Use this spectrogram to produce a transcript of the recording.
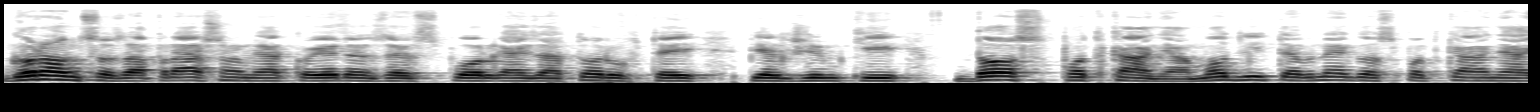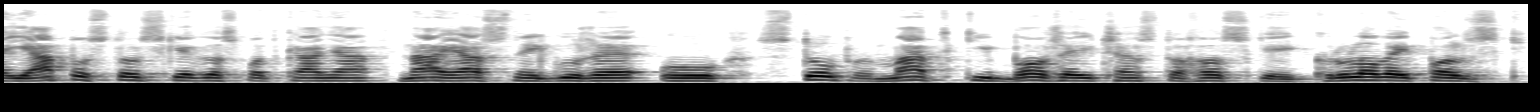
Gorąco zapraszam jako jeden ze współorganizatorów tej pielgrzymki do spotkania, modlitewnego spotkania i apostolskiego spotkania na Jasnej Górze u stóp Matki Bożej Częstochowskiej, Królowej Polski.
